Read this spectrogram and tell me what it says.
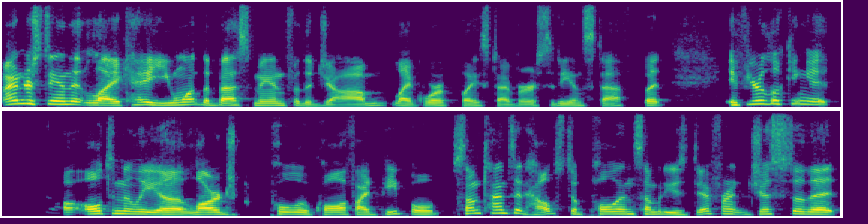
I understand that, like, hey, you want the best man for the job, like workplace diversity and stuff. But if you're looking at ultimately a large pool of qualified people, sometimes it helps to pull in somebody who's different just so that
